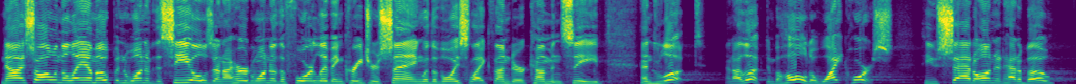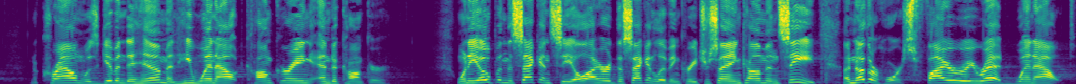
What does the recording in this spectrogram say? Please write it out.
Now I saw when the Lamb opened one of the seals, and I heard one of the four living creatures saying with a voice like thunder, Come and see. And looked, and I looked, and behold, a white horse. He who sat on it had a bow, and a crown was given to him, and he went out conquering and to conquer. When he opened the second seal, I heard the second living creature saying, Come and see. Another horse, fiery red, went out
